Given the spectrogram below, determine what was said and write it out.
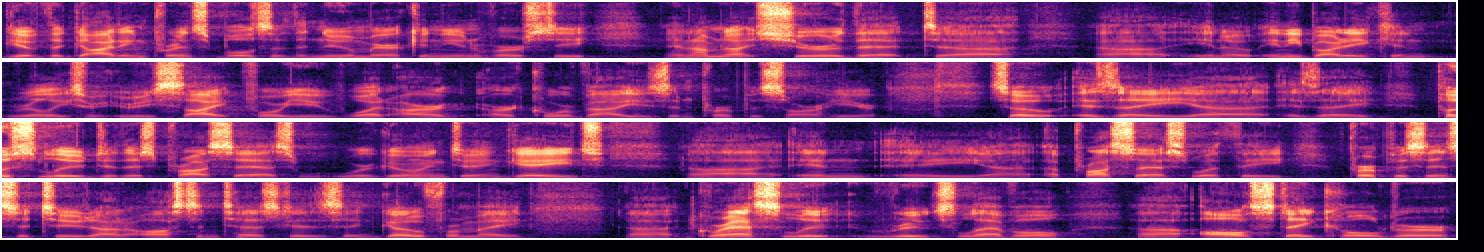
give the guiding principles of the New American University, and I'm not sure that uh, uh, you know, anybody can really recite for you what our, our core values and purpose are here. So as a, uh, as a postlude to this process, we're going to engage uh, in a, uh, a process with the Purpose Institute out of Austin, Texas, and go from a uh, grassroots level, all stakeholder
